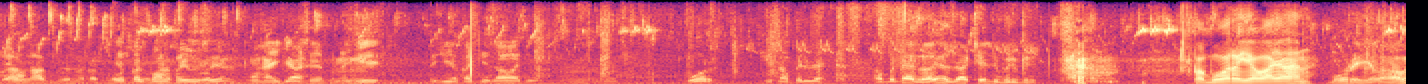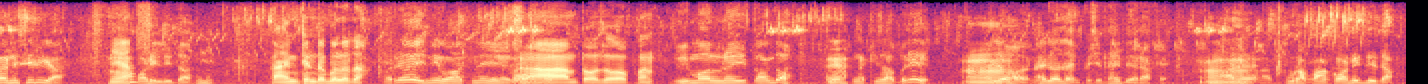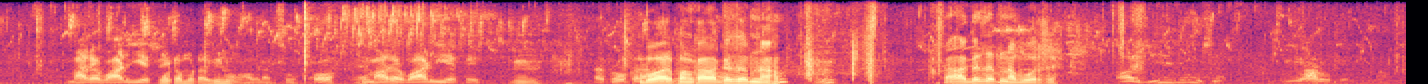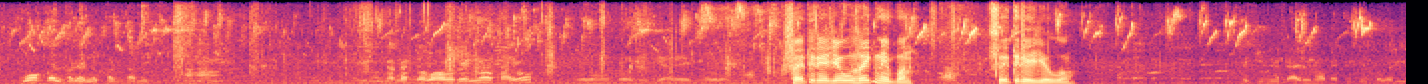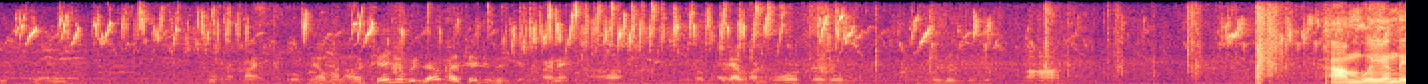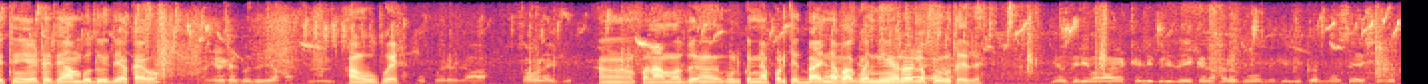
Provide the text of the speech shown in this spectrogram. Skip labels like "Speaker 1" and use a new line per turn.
ધ્યાન
એક જ પણ થયું છે. ઠહાઈ ગયા છે પણ હજી હજી એક જ જવા દે બોર કિસ્સા ભરી લે. આ બધા લઈ જા ઠેલી ભરી ભરી.
પણ બોર એવા આયા હે ને?
બોરે એવા હવે ને સિરિયા.
હે?
પાડી લીધા હું
ત્રણથી ડબલ હતા.
અરે એની વાત નહીં.
આમ તો જો પણ.
વિમલ ને તો આમ
તો
ને ખિસ્સા ભરી. નાયલો નાયલો જાય પછી દાઈ બે રાખે. પૂરા પાકવા નહીં દીધા.
મારે વાડીએ છે.
મોટા મોટા વીણો આવડા છો.
હો? મારે વાડીએ છે.
હમ.
આ છોકરા
બોર પણ કાળા ગજબ ના હો?
હમ?
કાળા ગજબ ના બોર છે.
આ ઈ જેવું છે.
ઈ સારું છે.
કોક જ હડે ને ખડતા નહીં.
નકર દવા વગર ન થાય હો
સૈત્રીય જેવું છે કે નહીં પણ? સૈત્રીય જેવું આમ.
પછી મેં ડાળ્યું ના કાપી દીધું, ભલે રહ્યું. છોકરા ખાય. કોક મહેમાન આવે ને ભરી જાય, કાલ થેલીઓ ભરી જાય.
અને? હા. એટલે પણ બોર તો જો.
ગજબ થઈ ગયો.
હા.
આમ અંદરથી હેઠેથી આમ બધું દેખાય હો.
હેઠે બધું દેખાય.
આમ ઉપર.
ઉપર જ આ સવરાઈ ગયું.
હા પણ આમ ઉલકનના પડખે બહારના ભાગમાં નિહારો એટલે પૂરું થઈ જાય.
ઠેલી ફરી જાય કે હરગવો મેં ઘરનો છે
